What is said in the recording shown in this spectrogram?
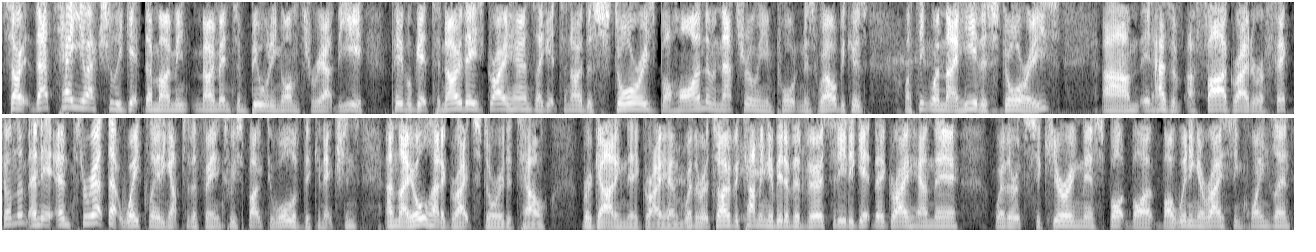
So that's how you actually get the moment, momentum building on throughout the year. People get to know these greyhounds, they get to know the stories behind them, and that's really important as well because I think when they hear the stories, um, it has a, a far greater effect on them. And, and throughout that week leading up to the Phoenix, we spoke to all of the connections, and they all had a great story to tell regarding their greyhound. Whether it's overcoming a bit of adversity to get their greyhound there, whether it's securing their spot by, by winning a race in Queensland,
